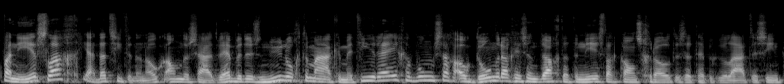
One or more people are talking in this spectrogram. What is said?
Qua neerslag, ja, dat ziet er dan ook anders uit. We hebben dus nu nog te maken met die regen woensdag. Ook donderdag is een dag dat de neerslagkans groot is. Dat heb ik u laten zien.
